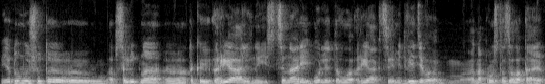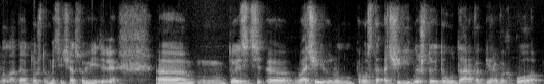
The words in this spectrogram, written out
Я думаю, что это э, абсолютно э, такой реальный сценарий. Более того, реакция Медведева, она просто золотая была, да, то, что мы сейчас увидели. Э, то есть, очи, ну, просто очевидно, что это удар, во-первых, по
